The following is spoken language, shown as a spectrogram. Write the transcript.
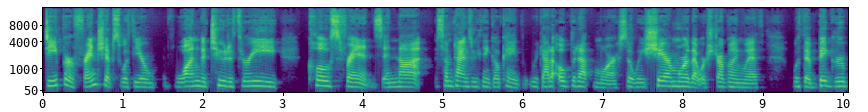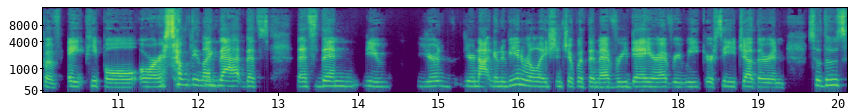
deeper friendships with your one to two to three close friends and not sometimes we think okay we got to open up more so we share more that we're struggling with with a big group of eight people or something like Mhm. that that's that's then you you're you're not going to be in a relationship with them every day or every week or see each other and so those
